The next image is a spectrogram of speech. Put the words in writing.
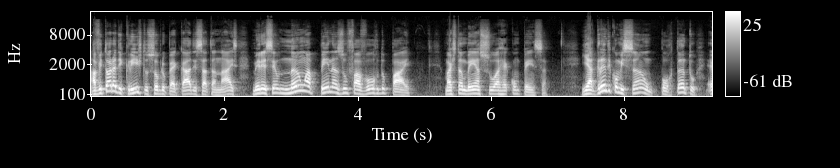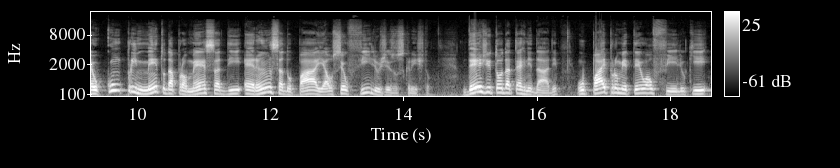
A vitória de Cristo sobre o pecado e Satanás mereceu não apenas o favor do Pai, mas também a sua recompensa. E a grande comissão, portanto, é o cumprimento da promessa de herança do Pai ao seu Filho Jesus Cristo. Desde toda a eternidade, o Pai prometeu ao Filho que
